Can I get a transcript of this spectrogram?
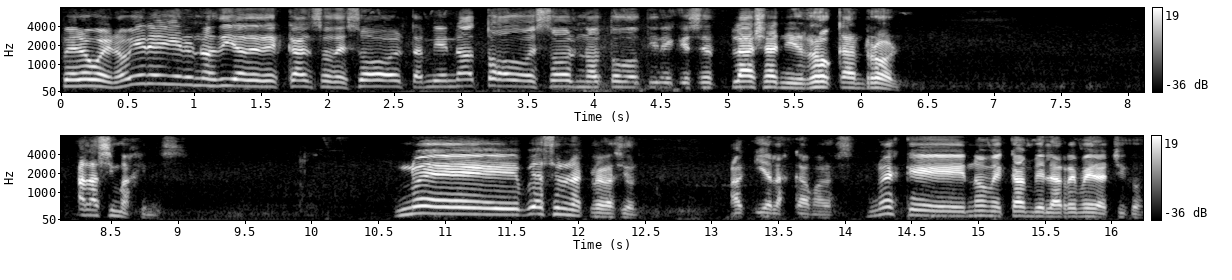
Pero bueno, viene, viene unos días de descanso de sol, también no todo es sol, no todo tiene que ser playa ni rock and roll. A las imágenes. No Voy a hacer una aclaración aquí a las cámaras. No es que no me cambie la remera, chicos.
